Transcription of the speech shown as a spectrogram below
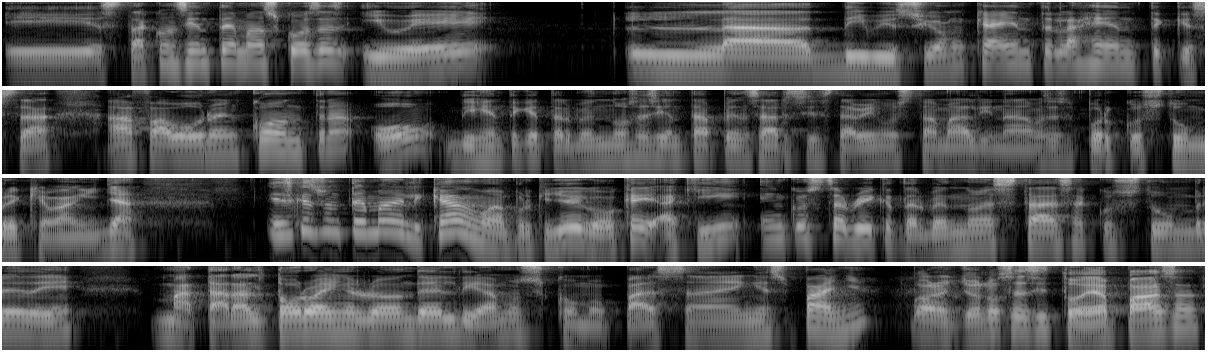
eh, está consciente de más cosas y ve la división que hay entre la gente que está a favor o en contra o de gente que tal vez no se sienta a pensar si está bien o está mal y nada más es por costumbre que van y ya. Es que es un tema delicado, man, porque yo digo, ok, aquí en Costa Rica tal vez no está esa costumbre de matar al toro ahí en el redondel, digamos, como pasa en España. Bueno, yo no sé si todavía pasa,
